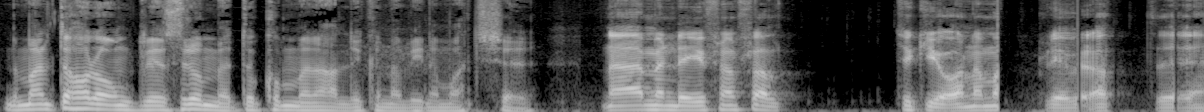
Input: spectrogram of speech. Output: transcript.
När man inte har omklädningsrummet, då kommer man aldrig kunna vinna matcher. Nej, men det är ju framförallt, tycker jag, när man upplever att... Eh,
